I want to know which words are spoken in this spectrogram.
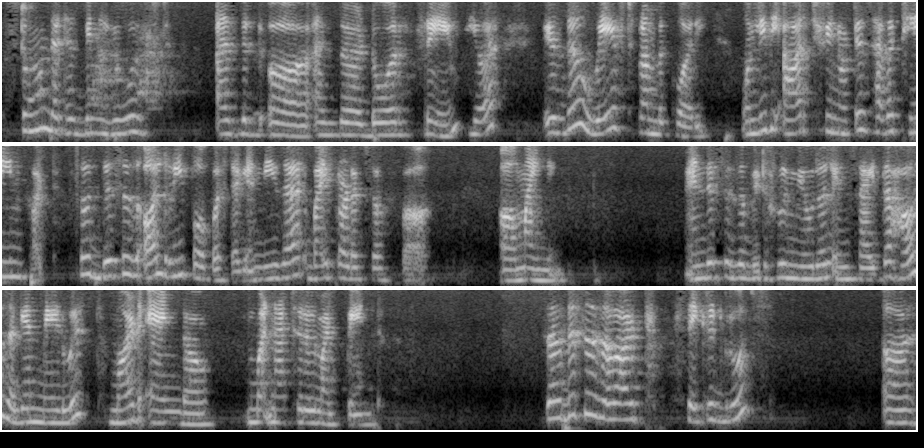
stone that has been used as the uh, as the door frame here is the waste from the quarry. Only the arch, if you notice, have a clean cut. So this is all repurposed again. These are byproducts of uh, uh, mining. And this is a beautiful mural inside the house, again made with mud and uh, natural mud paint. So this is about sacred groves, uh,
